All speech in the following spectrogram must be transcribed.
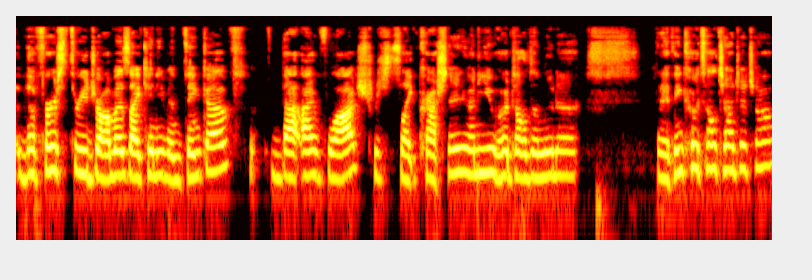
the first three dramas I can even think of that I've watched, which is like Crash Landing on You, Hotel del Luna, and I think Hotel Cha Cha Cha.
